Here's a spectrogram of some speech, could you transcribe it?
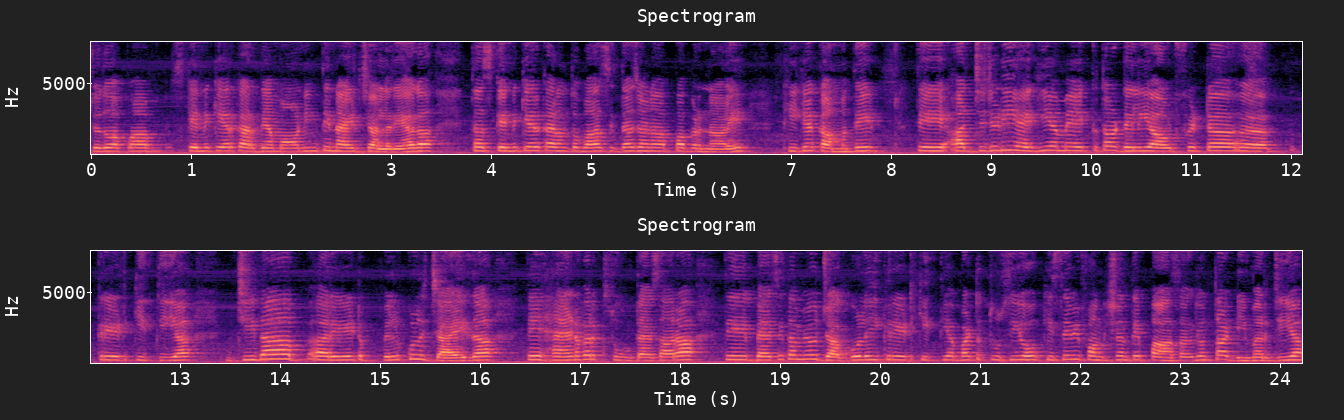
ਜਦੋਂ ਆਪਾਂ ਸਕਿਨ ਕੇਅਰ ਕਰਦੇ ਆ ਮਾਰਨਿੰਗ ਤੇ ਨਾਈਟ ਚੱਲ ਰਿਹਾਗਾ ਤਾਂ ਸਕਿਨ ਕੇਅਰ ਕਰਨ ਤੋਂ ਬਾਅਦ ਸਿੱਧਾ ਜਾਣਾ ਆਪਾਂ ਬਰਨਾਲੇ। ਠੀਕ ਹੈ, ਕੰਮ ਤੇ। ਤੇ ਅੱਜ ਜਿਹੜੀ ਹੈਗੀ ਆ, ਮੈਂ ਇੱਕ ਤੁਹਾਡੇ ਲਈ ਆਊਟਫਿਟ ਕ੍ਰੀਏਟ ਕੀਤੀ ਆ, ਜਿਹਦਾ ਰੇਟ ਬਿਲਕੁਲ ਜਾਇਜ਼ ਆ ਤੇ ਹੈਂਡਵਰਕ ਸੂਟ ਹੈ ਸਾਰਾ। ਤੇ ਵੈਸੇ ਤਾਂ ਮੈਂ ਉਹ ਜਾਗੋ ਲਈ ਕ੍ਰੀਏਟ ਕੀਤੀ ਆ ਬਟ ਤੁਸੀਂ ਉਹ ਕਿਸੇ ਵੀ ਫੰਕਸ਼ਨ ਤੇ ਪਾ ਸਕਦੇ ਹੋ, ਤੁਹਾਡੀ ਮਰਜ਼ੀ ਆ।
